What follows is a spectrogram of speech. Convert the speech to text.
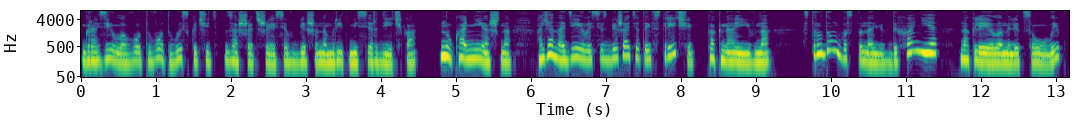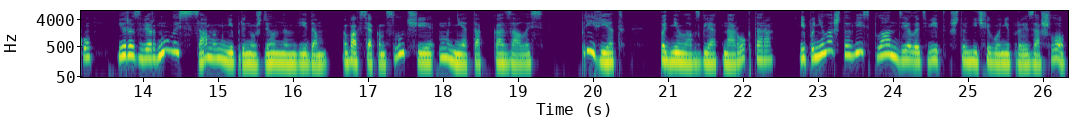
грозило вот-вот выскочить зашедшееся в бешеном ритме сердечко — ну, конечно, а я надеялась избежать этой встречи, как наивно. С трудом восстановив дыхание, наклеила на лицо улыбку и развернулась с самым непринужденным видом. Во всяком случае, мне так казалось. «Привет», — подняла взгляд на Роктора и поняла, что весь план делать вид, что ничего не произошло,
